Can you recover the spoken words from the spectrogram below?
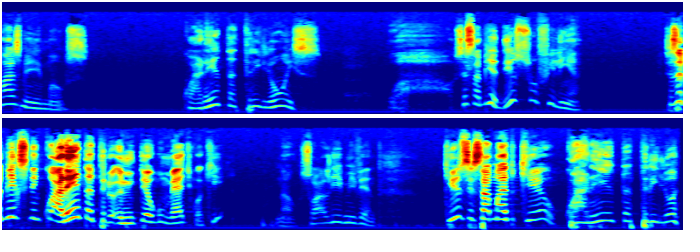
Paz, meus irmãos. 40 trilhões. Uau! Você sabia disso, filhinha? Você sabia que você tem 40 trilhões? Não tem algum médico aqui? Não, só ali me vendo. Querido, você sabe mais do que eu. 40 trilhões.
